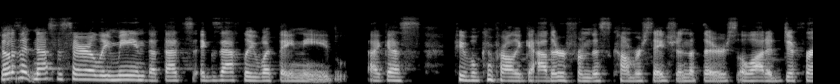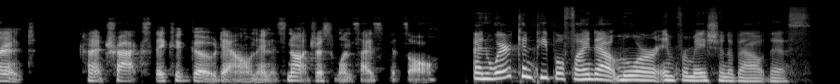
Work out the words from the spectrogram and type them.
doesn't necessarily mean that that's exactly what they need. I guess people can probably gather from this conversation that there's a lot of different kind of tracks they could go down, and it's not just one size fits all. And where can people find out more information about this?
